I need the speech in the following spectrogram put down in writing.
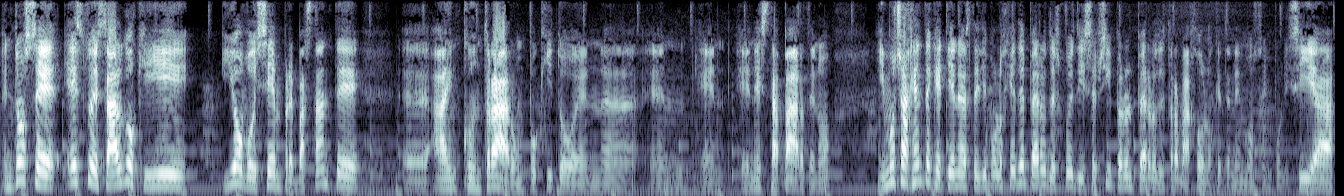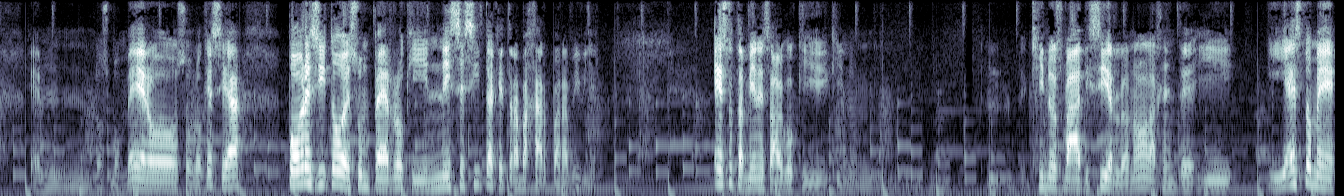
Entonces, esto es algo que yo voy siempre bastante eh, a encontrar un poquito en, eh, en, en, en esta parte, ¿no? Y mucha gente que tiene esta tipología de perro después dice, sí, pero el perro de trabajo, lo que tenemos en policía, en los bomberos o lo que sea, pobrecito es un perro que necesita que trabajar para vivir. Esto también es algo que, que, nos va a decirlo, ¿no? La gente. Y, y esto me,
